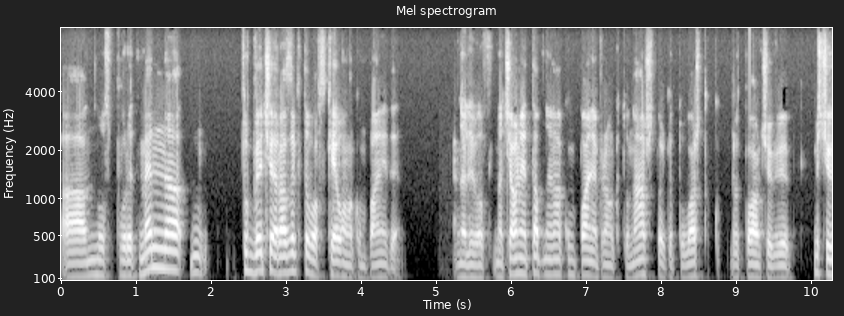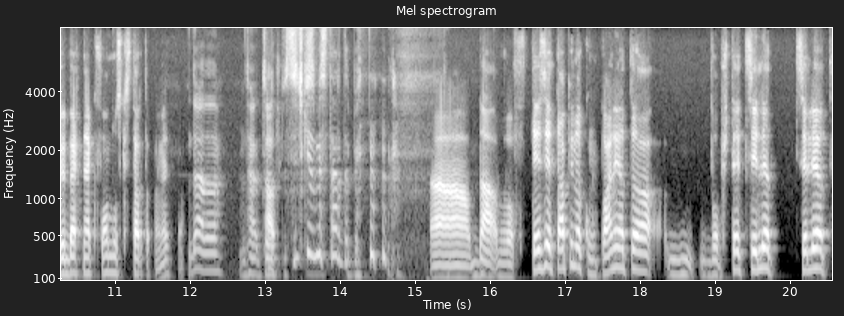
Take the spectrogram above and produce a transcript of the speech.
а, но според мен тук вече е разликата в скела на компаниите. Нали, в началния етап на една компания, прямо като нашата, като вашата, предполагам, че вие мисля, че вие бяхте някакъв фондовски стартъп, нали? Да, да, да. То, а, всички сме стартъпи. А, да, в тези етапи на компанията въобще целият, целият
